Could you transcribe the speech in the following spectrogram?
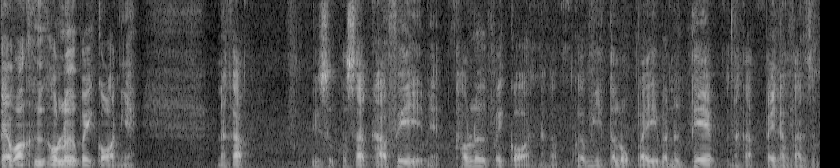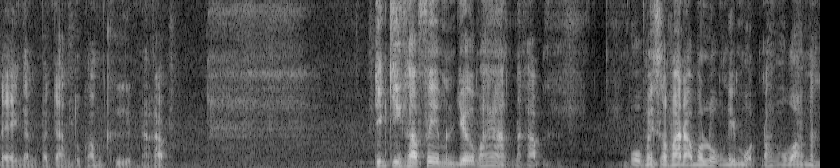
แต่ว่าคือเขาเลิกไปก่อนไงนะครับวิสุกษัตริย์คาเฟ่เนี่ยเขาเลิกไปก่อนนะครับ ก็มีตลกไปบันทึกเทปนะครับ ไปทำการแสดงกันประจำทุกค่ำคืนนะครับ จริงๆคาเฟ่มันเยอะมากนะครับ ผมไม่สามารถเอามาลงได้หมดเนาะเพราะว่ามัน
